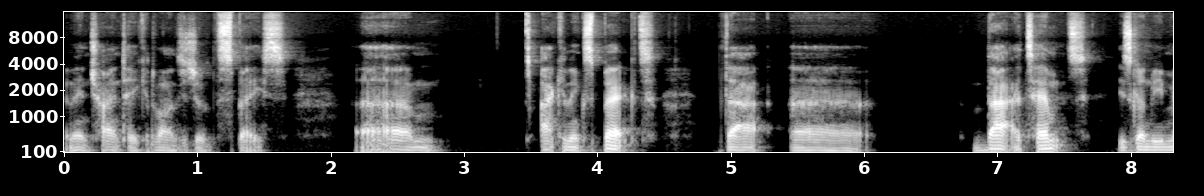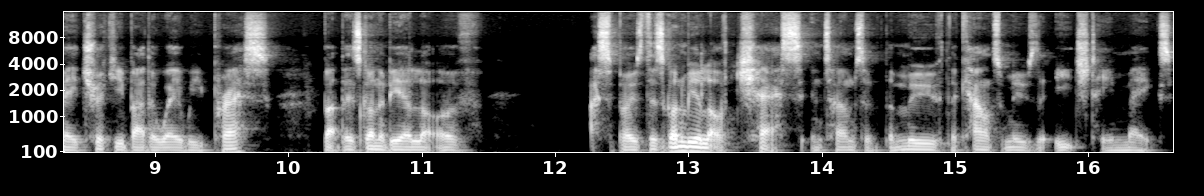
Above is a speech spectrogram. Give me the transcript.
and then try and take advantage of the space. Um, I can expect that uh, that attempt is going to be made tricky by the way we press, but there's going to be a lot of I suppose there's going to be a lot of chess in terms of the move, the counter moves that each team makes.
